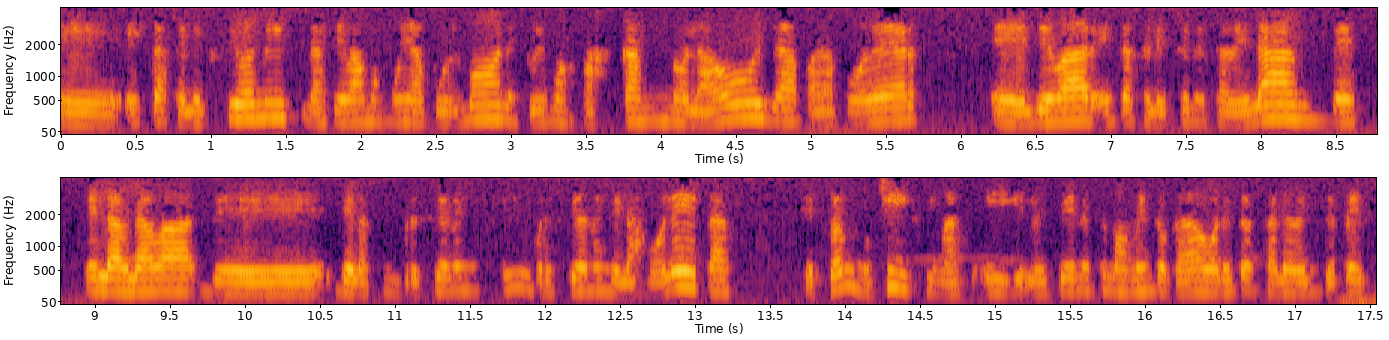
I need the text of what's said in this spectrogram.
eh, estas elecciones las llevamos muy a pulmón, estuvimos rascando la olla para poder llevar estas elecciones adelante. Él hablaba de, de las impresiones, impresiones de las boletas, que son muchísimas, y decía en ese momento cada boleta sale a 20 pesos,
